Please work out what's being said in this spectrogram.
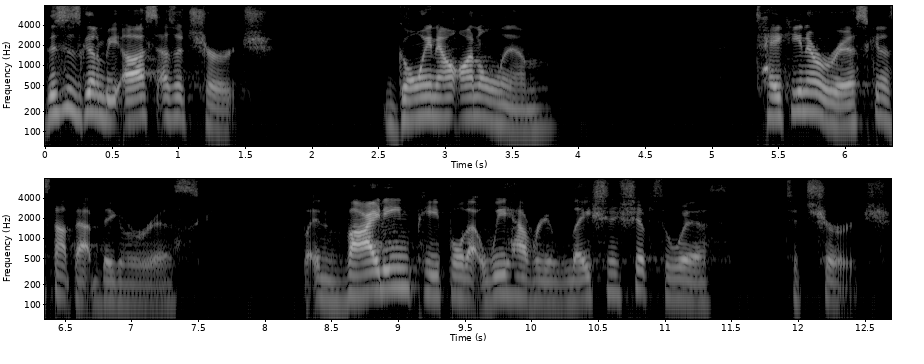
This is going to be us as a church going out on a limb, taking a risk, and it's not that big of a risk, but inviting people that we have relationships with to church.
